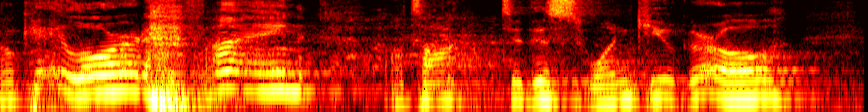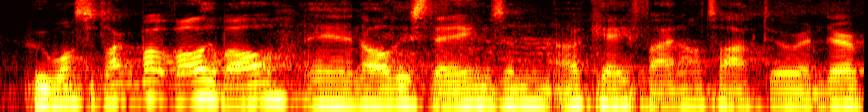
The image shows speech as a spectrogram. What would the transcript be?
Okay, Lord, fine. I'll talk to this one cute girl who wants to talk about volleyball and all these things. And okay, fine, I'll talk to her. And they're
